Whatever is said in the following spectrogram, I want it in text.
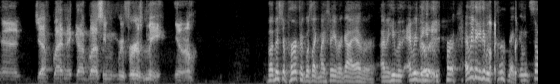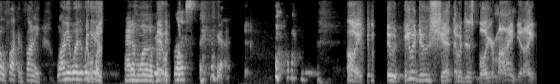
and Jeff Blatnick, God bless him, refers me. You know, But Mr. Perfect was like my favorite guy ever. I mean, he was everything. He did was per- everything he did was perfect. It was so fucking funny. Well, I mean, was was it he? was. Adam wanted a perfect flex. Yeah. oh, he, dude, he would do shit that would just blow your mind. You know, he'd,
